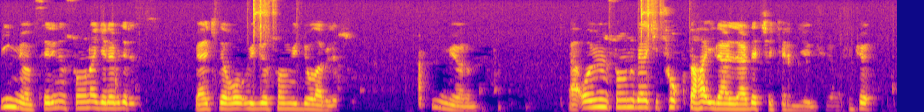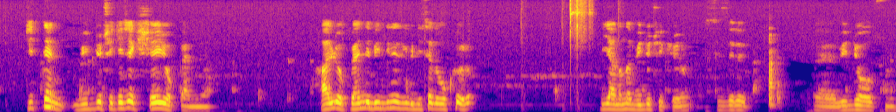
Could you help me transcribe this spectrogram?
Bilmiyorum serinin sonuna gelebiliriz. Belki de o video son video olabilir. Bilmiyorum. Ya oyunun sonunu belki çok daha ilerlerde çekerim diye düşünüyorum. Çünkü cidden video çekecek şey yok bende. Hal yok. Ben de bildiğiniz gibi lisede okuyorum. Bir yandan da video çekiyorum. Sizlere e, video olsun,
